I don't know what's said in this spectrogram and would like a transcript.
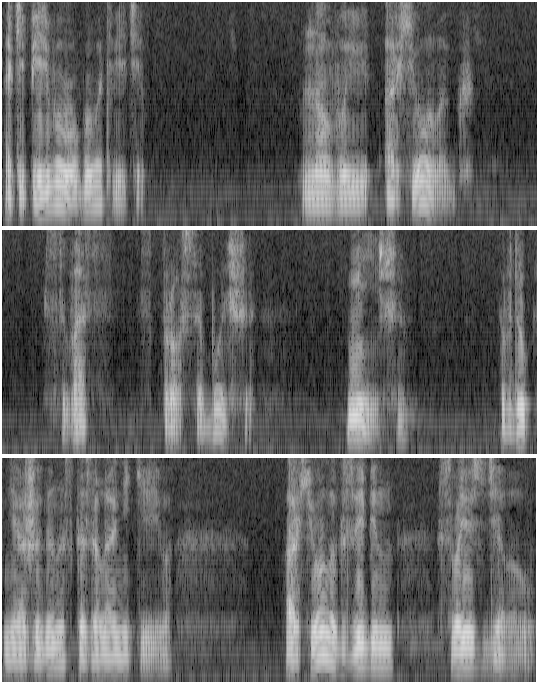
А теперь вы оба в ответе. Но вы археолог. С вас спроса больше. Меньше. Вдруг неожиданно сказала Аникеева. Археолог Зыбин свое сделал.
